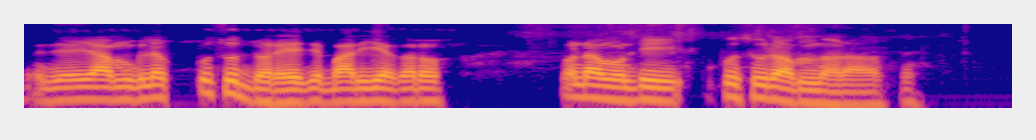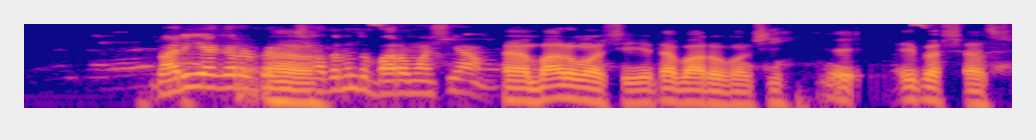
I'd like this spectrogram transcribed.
যে এই আমগুলো প্রচুর ধরে এই যে বাড়ি এগারো মোটামুটি প্রচুর আম ধরা আছে। বাড়ি এগারোটা হ্যাঁ। সাধারণত বারো মাসি আম? হ্যাঁ বারো মাসি এটা বারো মাসি। এই পাশে আছে।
